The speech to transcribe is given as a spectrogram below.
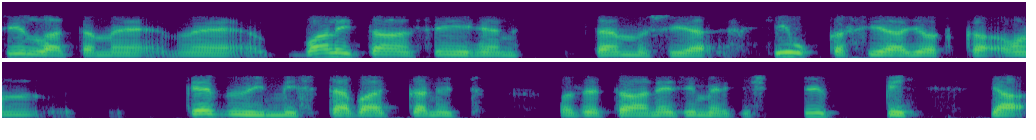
sillä, että me, me valitaan siihen tämmöisiä hiukkasia, jotka on kevyimmistä vaikka nyt otetaan esimerkiksi typpi ja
